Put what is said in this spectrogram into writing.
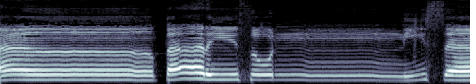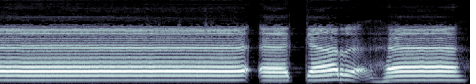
أن ترثوا النساء كرها.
